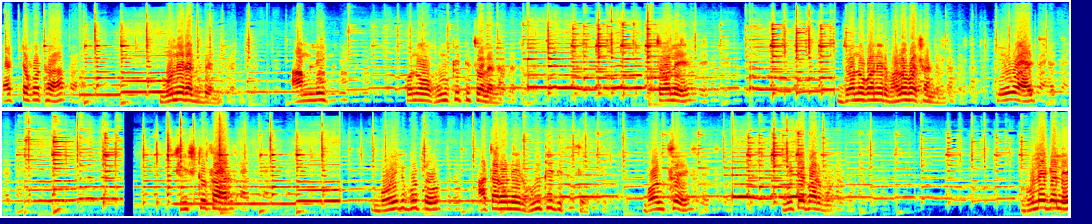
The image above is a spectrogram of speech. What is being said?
একটা কথা মনে রাখবেন আমলিগ কোনো হুমকিতে চলে না। চলে জনগণের ভালোবাসা নেই কেউ আজ শিষ্টতার বহির্ভূত আচরণের হুমকি দিচ্ছে, বলছে, নিতে পারব ভুলে গেলে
